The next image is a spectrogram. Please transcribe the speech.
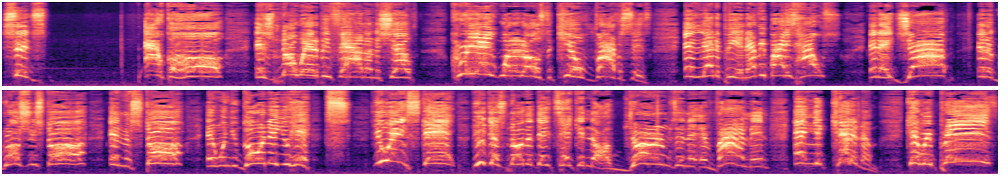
since alcohol is nowhere to be found on the shelf, create one of those to kill viruses and let it be in everybody's house, in a job, in a grocery store, in the store, and when you go in there, you hear, you ain't scared. You just know that they taking the germs in the environment and you're killing them. Can we please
